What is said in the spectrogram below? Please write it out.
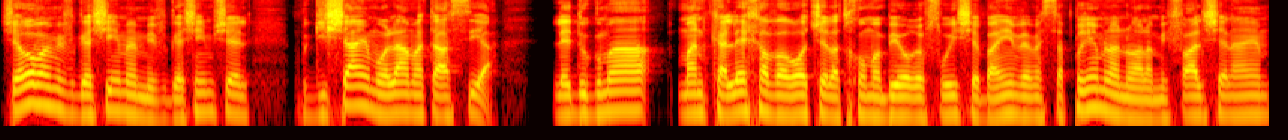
שרוב המפגשים הם מפגשים של פגישה עם עולם התעשייה. לדוגמה, מנכ"לי חברות של התחום הביו-רפואי שבאים ומספרים לנו על המפעל שלהם,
